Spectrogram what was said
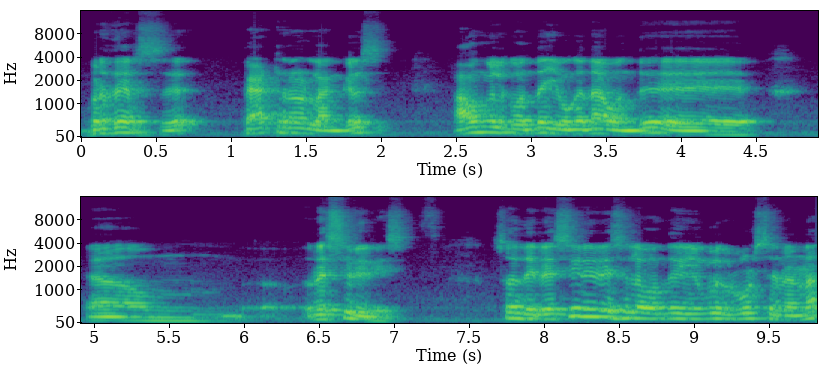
பிரதர்ஸு பேட்டர்னல் அங்கிள்ஸ் அவங்களுக்கு வந்து இவங்க தான் வந்து ரெசிடரிஸ் ஸோ இந்த ரெசிடரிஸில் வந்து இவங்களுக்கு ரூல்ஸ் என்னென்னா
